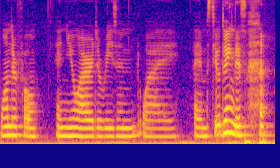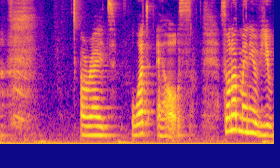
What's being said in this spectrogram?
wonderful and you are the reason why I am still doing this. All right, what else? So, not many of you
